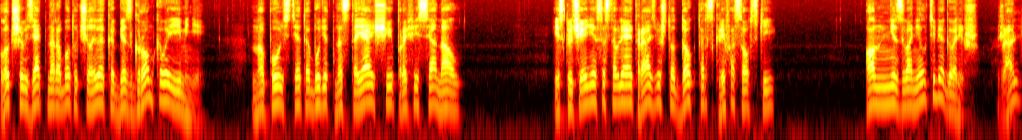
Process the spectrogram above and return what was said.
лучше взять на работу человека без громкого имени, но пусть это будет настоящий профессионал. Исключение составляет разве что доктор Склифосовский. Он не звонил тебе, говоришь? Жаль.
